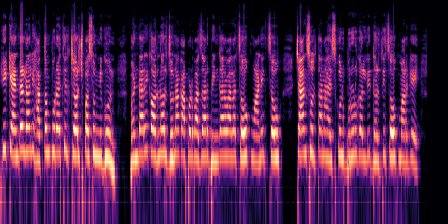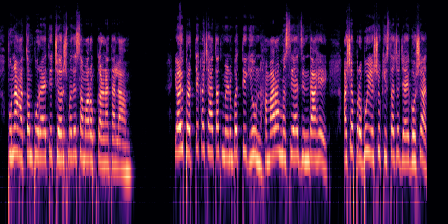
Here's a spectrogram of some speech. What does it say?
ही कॅन्डल रॅली हातमपुरातील चर्चपासून निघून भंडारी कॉर्नर जुना कापड बाजार भिंगारवाला चौक माणिक चौक चांद सुलतान हायस्कूल बुरुड गल्ली धरती चौक मार्गे पुन्हा हातमपुरा येथे चर्चमध्ये समारोप करण्यात आला. यावेळी प्रत्येकाच्या हातात मेणबत्ती घेऊन हमारा मसिया जिंदा आहे अशा प्रभू येशू ख्रिस्ताच्या जयघोषात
